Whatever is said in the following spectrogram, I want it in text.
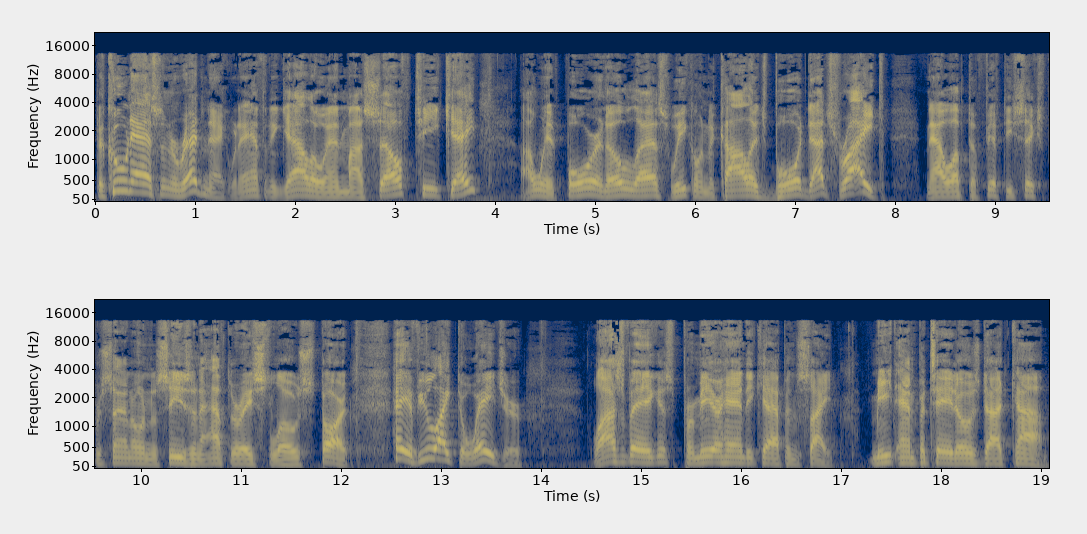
the Coon Ass and the Redneck with Anthony Gallo and myself, TK. I went 4 and 0 last week on the college board. That's right. Now up to 56% on the season after a slow start. Hey, if you like to wager, Las Vegas premier handicapping site meatandpotatoes.com.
